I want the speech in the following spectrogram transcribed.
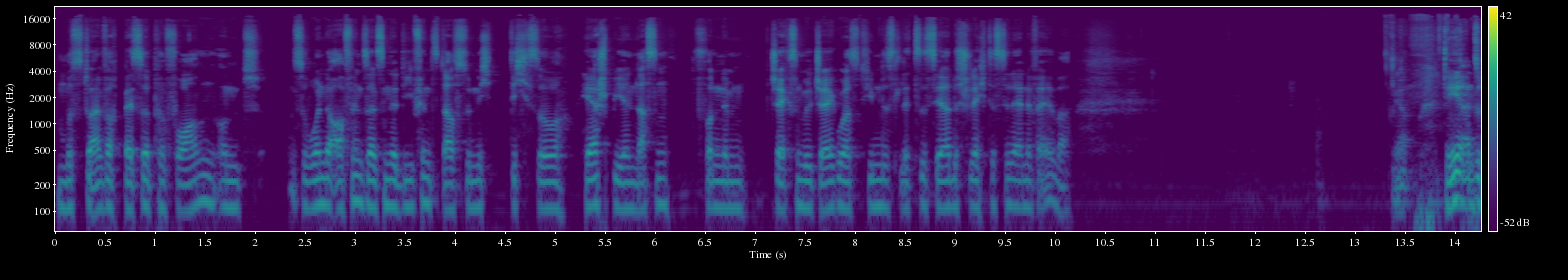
musst du einfach besser performen und sowohl in der Offense als in der Defense darfst du nicht dich so herspielen lassen von einem Jacksonville Jaguars Team, das letztes Jahr das schlechteste der NFL war. Ja, nee, also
